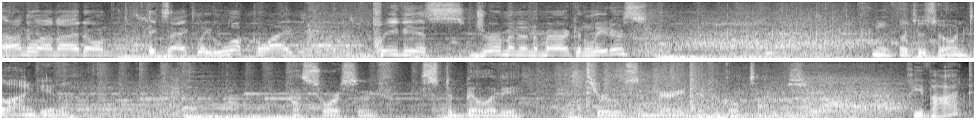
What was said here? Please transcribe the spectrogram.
Angela and I don't exactly look like previous German and American leaders. What is unsere Angela? A source of stability through some very difficult times. Privat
